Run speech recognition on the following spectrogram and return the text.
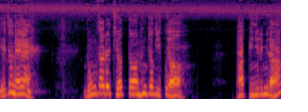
예전에 농사를 지었던 흔적이 있고요. 밭 비닐입니다.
